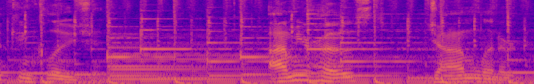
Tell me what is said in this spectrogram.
Conclusion. I'm your host, John Leonard.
